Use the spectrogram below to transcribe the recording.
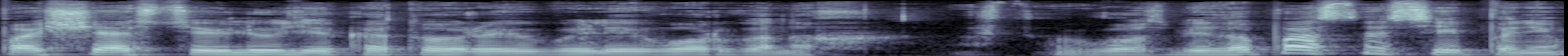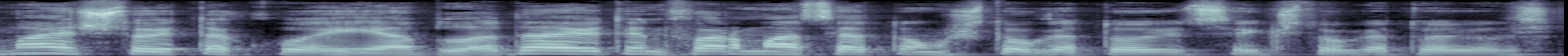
по счастью, люди, которые были в органах госбезопасности и понимают, что это такое, и обладают информацией о том, что готовится и что готовилось.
